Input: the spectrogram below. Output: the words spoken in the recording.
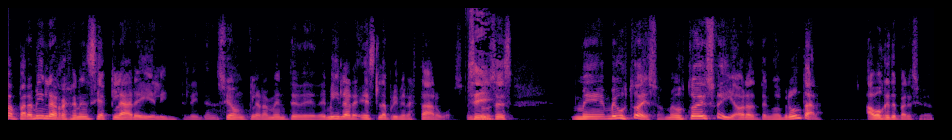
bueno, para mí la referencia clara y el- la intención claramente de, de Miller es la primera Star Wars. Sí. Entonces, me, me gustó eso, me gustó eso y ahora te tengo que preguntar. ¿A vos qué te pareció?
